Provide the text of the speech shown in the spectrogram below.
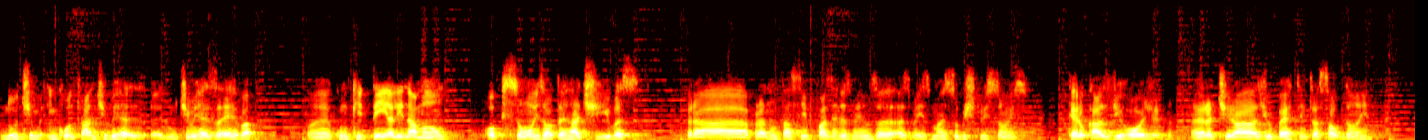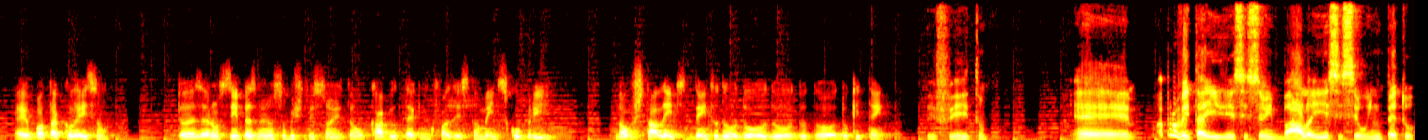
no time, encontrar no time, no time reserva, é, com o que tem ali na mão, opções, alternativas, para não estar sempre fazendo as mesmas, as mesmas substituições. Que era o caso de Roger. Era tirar Gilberto, entrar Saldanha, aí botar Clayson. Então eram sempre as mesmas substituições. Então cabe o técnico fazer isso também, descobrir novos talentos dentro do, do, do, do, do- do que tem. Perfeito. É, aproveita aí esse seu embalo aí, esse seu ímpeto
